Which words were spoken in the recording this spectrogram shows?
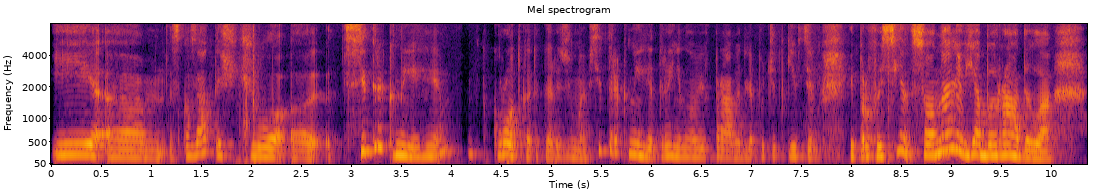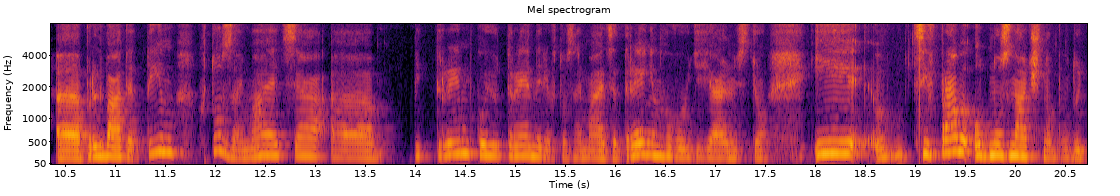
і е, сказати, що е, ці три книги, коротке таке резюме, всі три книги тренінгові вправи для початківців і професіоналів я би радила е, придбати тим, хто займається. Е, Підтримкою тренерів, хто займається тренінговою діяльністю. І ці вправи однозначно будуть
